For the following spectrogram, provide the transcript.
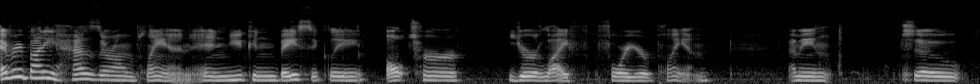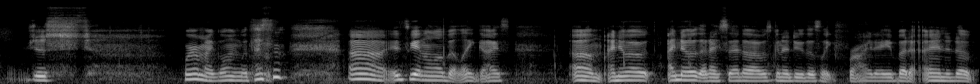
everybody has their own plan and you can basically alter your life for your plan i mean so just where am I going with this? uh, it's getting a little bit late, guys. Um, I know I, I know that I said I was gonna do this like Friday, but I ended up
